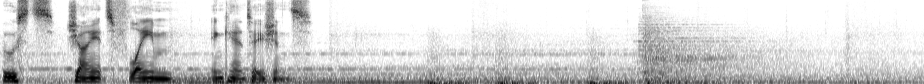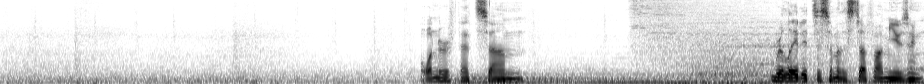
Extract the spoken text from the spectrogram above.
Boosts Giant's Flame incantations. I wonder if that's, um, related to some of the stuff I'm using.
